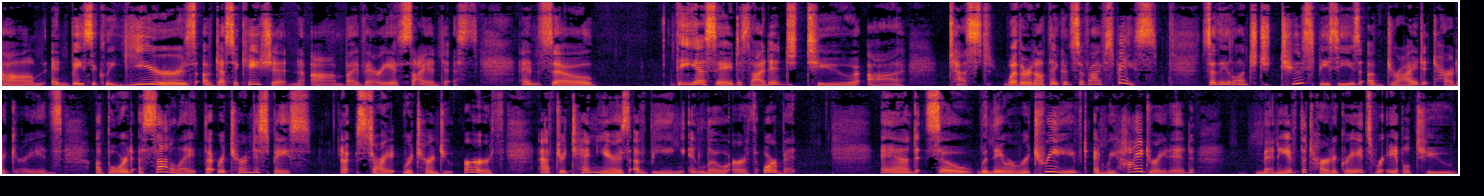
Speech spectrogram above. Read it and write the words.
um, and basically years of desiccation um, by various scientists. And so the ESA decided to uh, test whether or not they could survive space. So they launched two species of dried tardigrades aboard a satellite that returned to space. Uh, sorry, returned to Earth after 10 years of being in low Earth orbit. And so when they were retrieved and rehydrated, many of the tardigrades were able to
